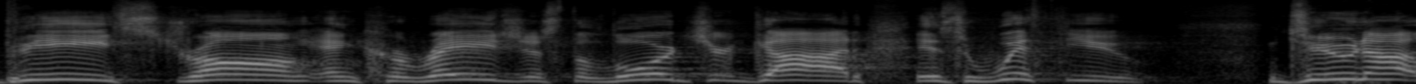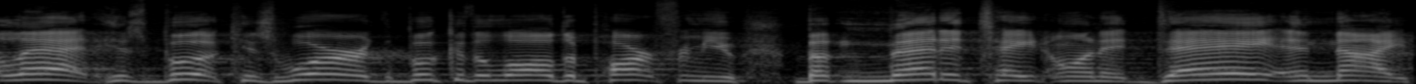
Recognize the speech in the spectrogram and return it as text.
Be strong and courageous. The Lord your God is with you. Do not let his book, his word, the book of the law depart from you, but meditate on it day and night.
